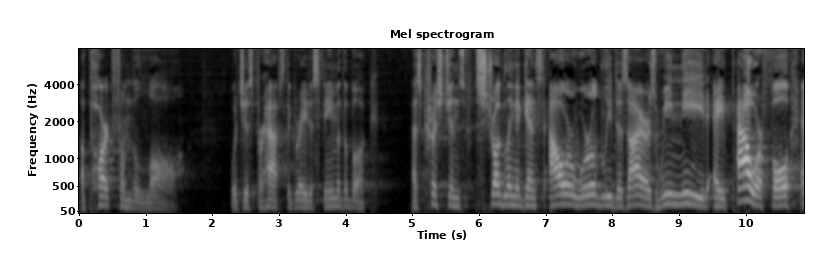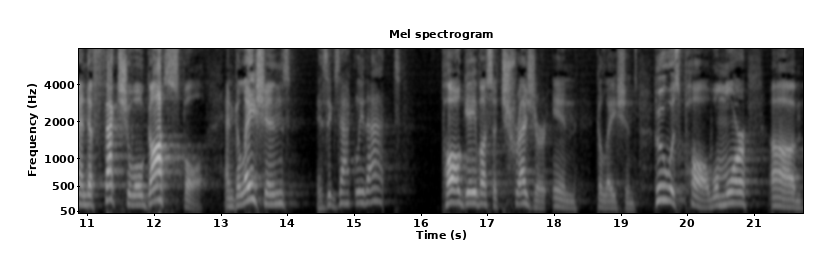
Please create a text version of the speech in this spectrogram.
apart from the law, which is perhaps the greatest theme of the book. As Christians struggling against our worldly desires, we need a powerful and effectual gospel. And Galatians is exactly that. Paul gave us a treasure in Galatians. Who was Paul? Well, more. Um,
